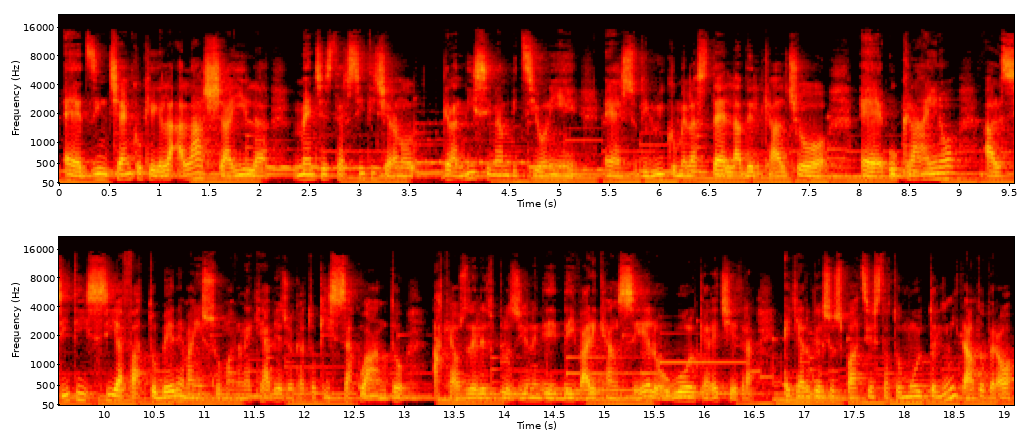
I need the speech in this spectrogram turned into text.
Eh, Zinchenko che la- lascia il Manchester City, c'erano grandissime ambizioni eh, su di lui come la stella del calcio eh, ucraino. Al City si è fatto bene ma insomma non è che abbia giocato chissà quanto a causa dell'esplosione dei, dei vari Cancelo, Walker eccetera. È chiaro che il suo spazio è stato molto limitato però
